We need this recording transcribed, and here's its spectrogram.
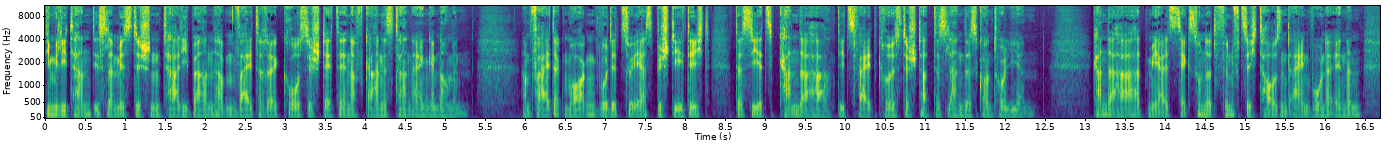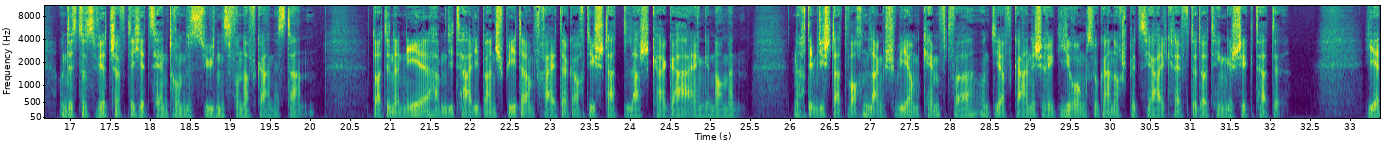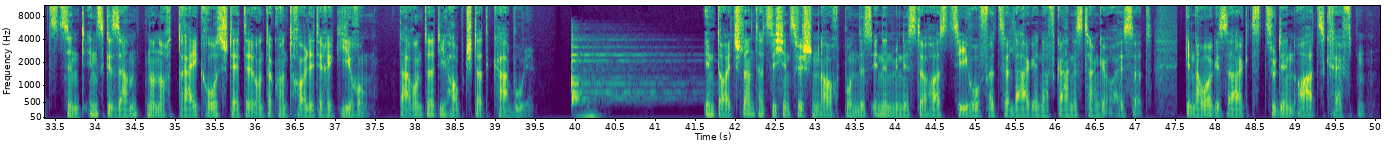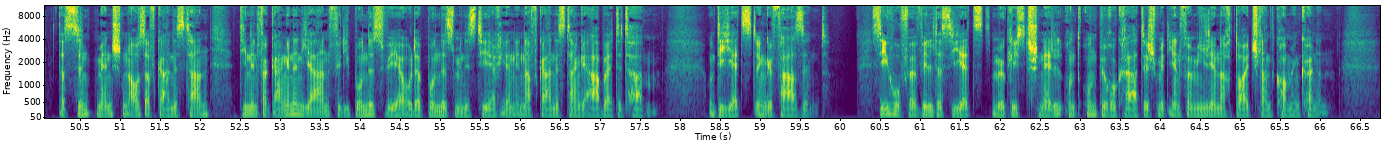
Die militant-islamistischen Taliban haben weitere große Städte in Afghanistan eingenommen. Am Freitagmorgen wurde zuerst bestätigt, dass sie jetzt Kandahar, die zweitgrößte Stadt des Landes, kontrollieren. Kandahar hat mehr als 650.000 Einwohnerinnen und ist das wirtschaftliche Zentrum des Südens von Afghanistan. Dort in der Nähe haben die Taliban später am Freitag auch die Stadt Lashkar eingenommen. Nachdem die Stadt wochenlang schwer umkämpft war und die afghanische Regierung sogar noch Spezialkräfte dorthin geschickt hatte. Jetzt sind insgesamt nur noch drei Großstädte unter Kontrolle der Regierung, darunter die Hauptstadt Kabul. In Deutschland hat sich inzwischen auch Bundesinnenminister Horst Seehofer zur Lage in Afghanistan geäußert. Genauer gesagt zu den Ortskräften. Das sind Menschen aus Afghanistan, die in den vergangenen Jahren für die Bundeswehr oder Bundesministerien in Afghanistan gearbeitet haben und die jetzt in Gefahr sind. Seehofer will, dass sie jetzt möglichst schnell und unbürokratisch mit ihren Familien nach Deutschland kommen können.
